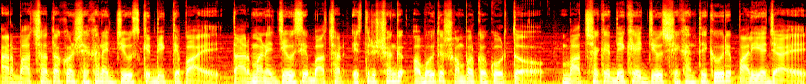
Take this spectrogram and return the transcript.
আর বাদশাহ তখন সেখানে জিউসকে দেখতে পায়। তার মানে জিউসই বাদশার স্ত্রীর সঙ্গে অবৈধ সম্পর্ক করত। বাদশাকে দেখে জিউস সেখান থেকে উড়ে পালিয়ে যায়।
